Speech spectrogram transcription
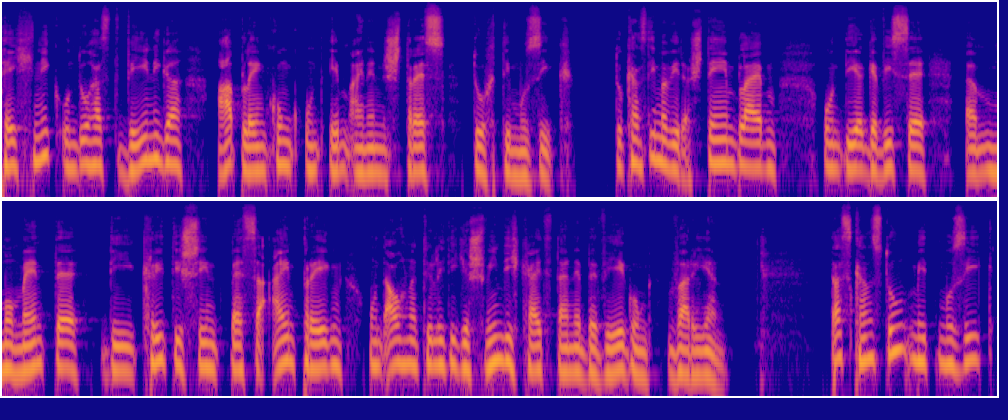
Technik und du hast weniger Ablenkung und eben einen Stress durch die Musik. Du kannst immer wieder stehen bleiben und dir gewisse äh, Momente, die kritisch sind, besser einprägen und auch natürlich die Geschwindigkeit deiner Bewegung variieren. Das kannst du mit Musik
